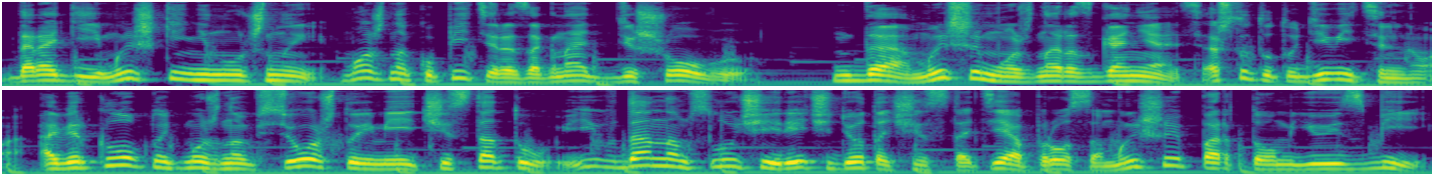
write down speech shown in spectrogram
Дорогие мышки не нужны, можно купить и разогнать дешевую. Да, мыши можно разгонять, а что тут удивительного? Оверклокнуть можно все, что имеет частоту, и в данном случае речь идет о частоте опроса мыши портом USB.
